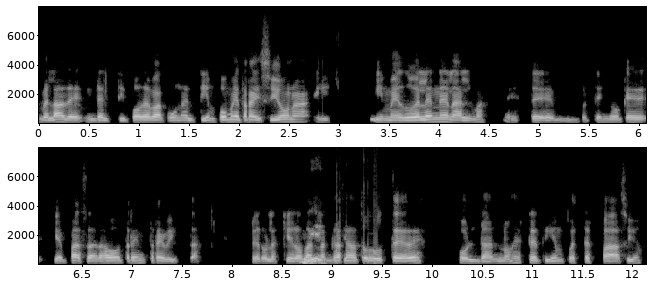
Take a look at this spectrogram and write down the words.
¿verdad? del tipo de vacuna. El tiempo me traiciona y, y me duele en el alma. Este, tengo que, que pasar a otra entrevista, pero les quiero dar las gracias a todos ustedes por darnos este tiempo, este espacio.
